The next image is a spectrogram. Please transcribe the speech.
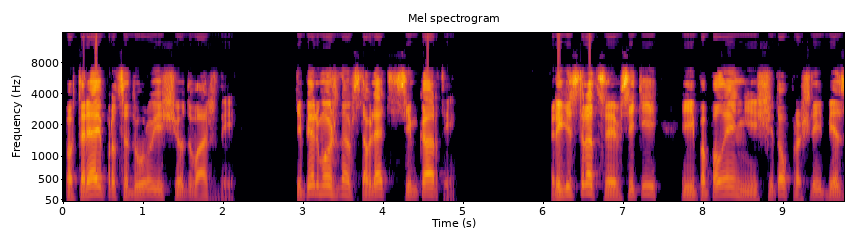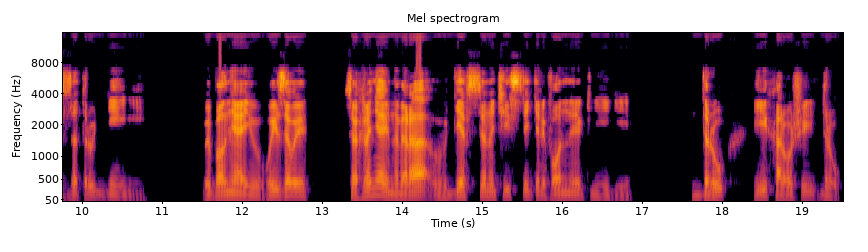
Повторяю процедуру еще дважды. Теперь можно вставлять сим-карты. Регистрация в сети и пополнение счетов прошли без затруднений. Выполняю вызовы, сохраняю номера в девственно чистой телефонной книге. Друг и хороший друг.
